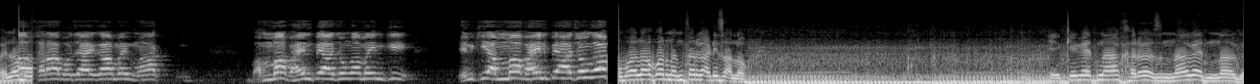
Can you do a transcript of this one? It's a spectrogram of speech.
पहला खराब हो जाएगा मैं माँ अम्मा बहन पे आ जाऊंगा मैं इनकी। इनकी अम्मा बहन पे आ जाऊंगा। मोबाईलवर नंतर गाडी चालव. एक एक आहेत ना खरंच नग आहेत नग.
